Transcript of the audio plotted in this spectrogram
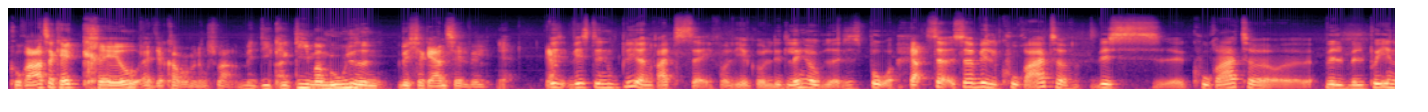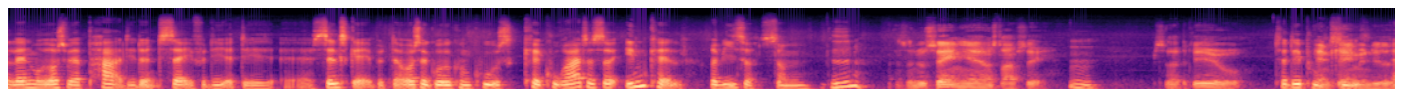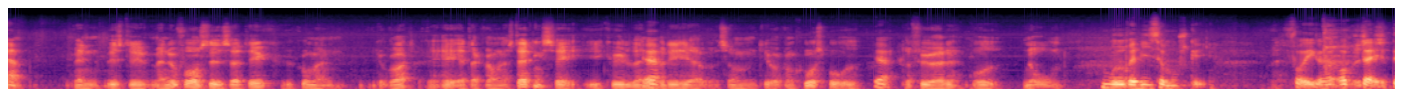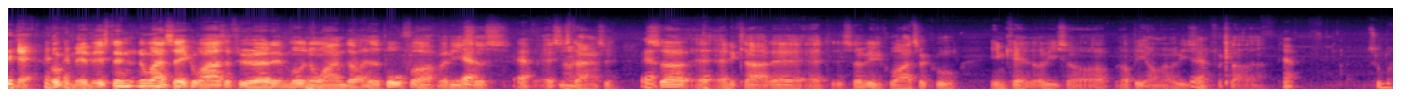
kurator kan ikke kræve, at jeg kommer med nogle svar, men de kan give mig muligheden, hvis jeg gerne selv vil. Ja. Ja. Hvis, hvis det nu bliver en retssag, for lige at gå lidt længere ud af det spor, Ja. så, så vil kurator, hvis øh, kurator øh, vil, vil på en eller anden måde også være part i den sag, fordi at det er selskabet, der også er gået konkurs, kan kurator så indkalde revisor som vidne? Altså nu sagen her er en strafsag. Mm. Så det er jo Så det er politiet. Ja. Men hvis det, man nu forestiller sig, at det kunne man jo godt have, at der kom en erstatningssag i kølvandet Ja. ja. på det her, som det var konkursboet, Ja. der førte mod nogen. Mod revisor måske. For ikke at have opdaget det. Ja, okay, men hvis det nu var en sag, kurator førte mod nogle andre og havde brug for revisors Ja, ja, ja. assistance, Ja. ja. så er det klart, at, at så ville kurator kunne indkalde revisor og, og bede om, at revisor Ja. ja. forklarede. Super.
